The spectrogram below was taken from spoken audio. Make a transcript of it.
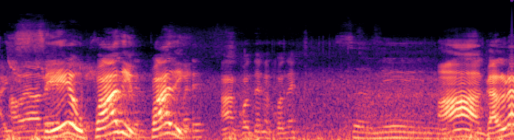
අයිසේ උපාධි උපාධි ආ කොතන කොතන? ආ ගල්ල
